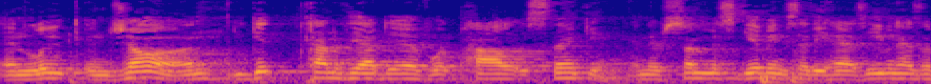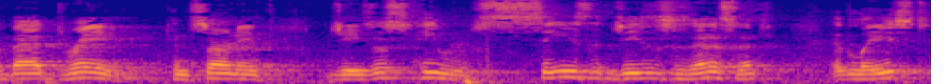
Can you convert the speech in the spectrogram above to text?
and Luke and John, you get kind of the idea of what Pilate is thinking. And there's some misgivings that he has. He even has a bad dream concerning Jesus. He sees that Jesus is innocent, at least,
